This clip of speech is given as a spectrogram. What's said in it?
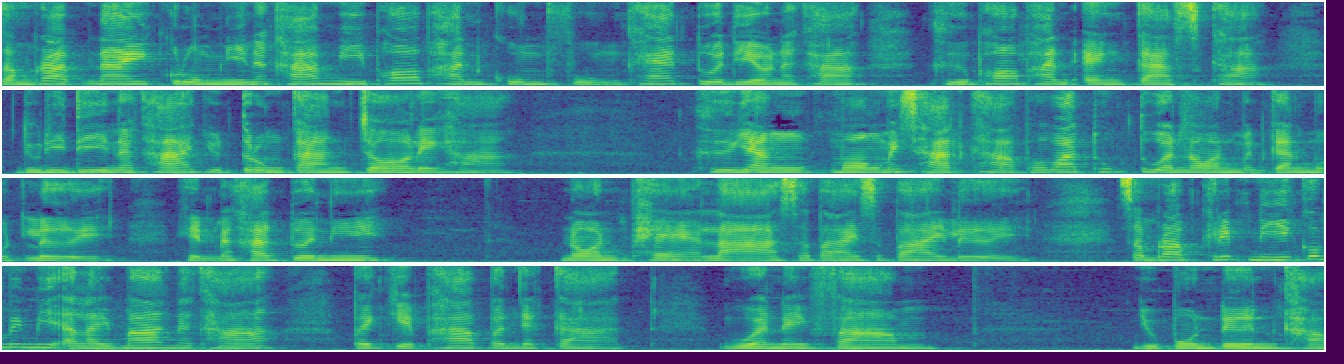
สำหรับในกลุ่มนี้นะคะ มีพ่อพันธุ์คุมฝูงแค่ตัวเดียวนะคะ คือพ่อพันธุ์แองกัสค่ะ ดูดีๆนะคะ อยู่ตรงกลางจอเลยค่ะ คือยังมองไม่ชัดค่ะ เพราะว่าทุกตัวนอนเหมือนกันหมดเลย เห็นไหมคะ ตัวนี้ นอนแผ่หลาสบายๆเลยสำหรับคลิปนี้ก็ไม่มีอะไรมากนะคะ ไปเก็บภาพบรรยากาศวัวในฟาร์ม อยู่บนเดินเขา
